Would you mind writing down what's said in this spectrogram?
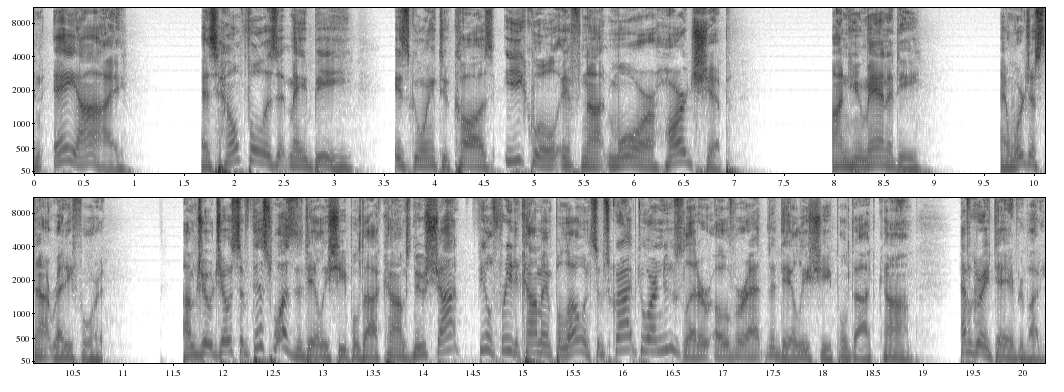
And AI, as helpful as it may be, is going to cause equal, if not more, hardship on humanity, and we're just not ready for it. I'm Joe Joseph. This was the thedailysheeple.com's news shot. Feel free to comment below and subscribe to our newsletter over at thedailysheeple.com. Have a great day, everybody.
